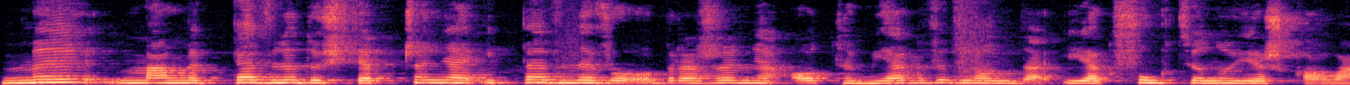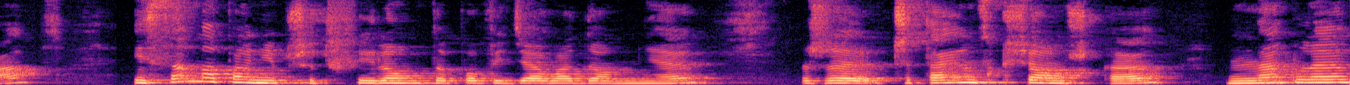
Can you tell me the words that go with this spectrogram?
my mamy pewne doświadczenia i pewne wyobrażenia o tym, jak wygląda i jak funkcjonuje szkoła. I sama pani przed chwilą to powiedziała do mnie, że czytając książkę, nagle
